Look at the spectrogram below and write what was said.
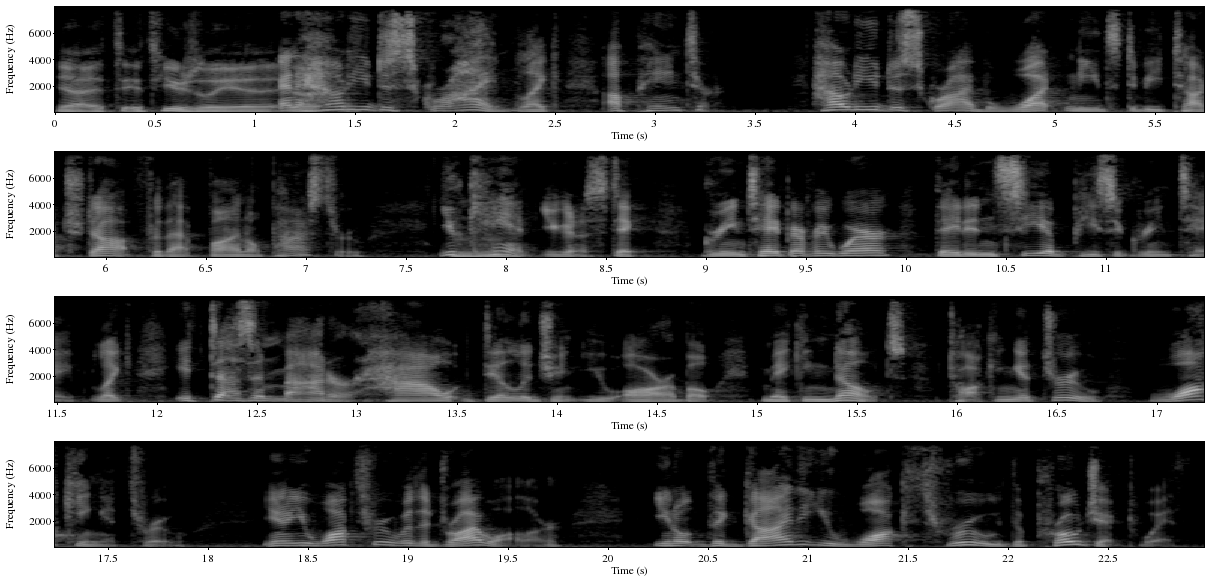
Yeah, it's it's usually a, And a- how do you describe, like a painter? How do you describe what needs to be touched up for that final pass through? You mm-hmm. can't. You're going to stick green tape everywhere. They didn't see a piece of green tape. Like, it doesn't matter how diligent you are about making notes, talking it through, walking it through. You know, you walk through with a drywaller, you know, the guy that you walk through the project with,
